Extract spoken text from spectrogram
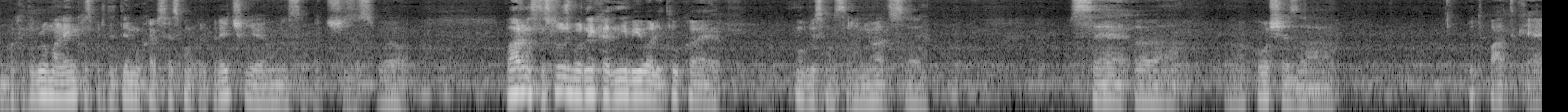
ampak je to bilo malenkost proti temu, kaj vse smo preprečili. Oni so pač za svojo varnostno službo nekaj dni bivali tukaj, mogli smo shranjevati vse, vse uh, koše za odpadke.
